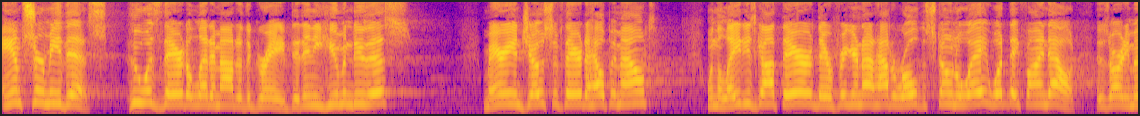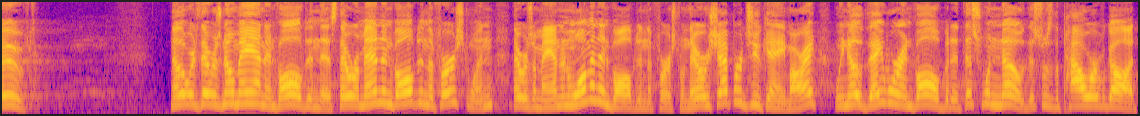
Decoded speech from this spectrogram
answer me this. Who was there to let him out of the grave? Did any human do this? Mary and Joseph there to help him out? When the ladies got there, they were figuring out how to roll the stone away. What did they find out? It was already moved. In other words, there was no man involved in this. There were men involved in the first one. There was a man and woman involved in the first one. There were shepherds who came, all right? We know they were involved, but at this one, no. This was the power of God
